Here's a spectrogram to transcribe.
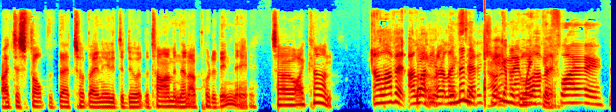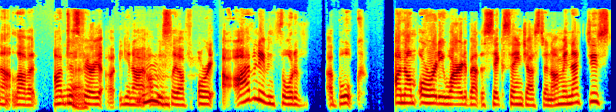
I just felt that that's what they needed to do at the time, and then I put it in there. So I can't. I love it. I love Well, your I relaxed remember- I attitude. remember I Going with love it. flow. No, love it. I'm just very, uh, you know, Mm. obviously I've already, I haven't even thought of a book and I'm already worried about the sex scene, Justin. I mean, that just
